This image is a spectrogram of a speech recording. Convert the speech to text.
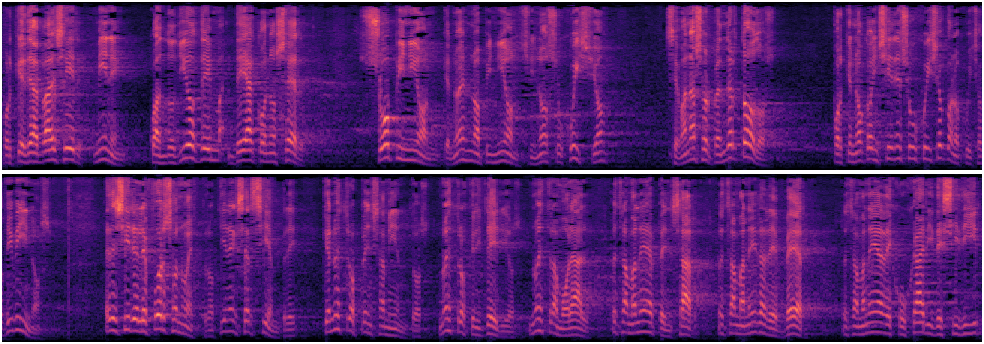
Porque va a decir, miren, cuando Dios dé, a conocer su opinión, que no es una opinión, sino su juicio, se van a sorprender todos, porque no coincide su juicio con los juicios divinos. Es decir, el esfuerzo nuestro tiene que ser siempre que nuestros pensamientos, nuestros criterios, nuestra moral, nuestra manera de pensar, nuestra manera de ver, nuestra manera de juzgar y decidir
